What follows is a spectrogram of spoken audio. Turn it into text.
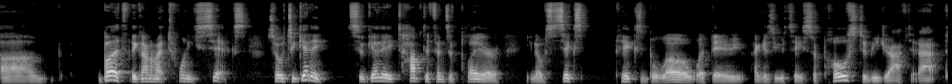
um, but they got him at 26. So to get a to get a top defensive player, you know, six picks below what they, I guess you could say, supposed to be drafted at,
